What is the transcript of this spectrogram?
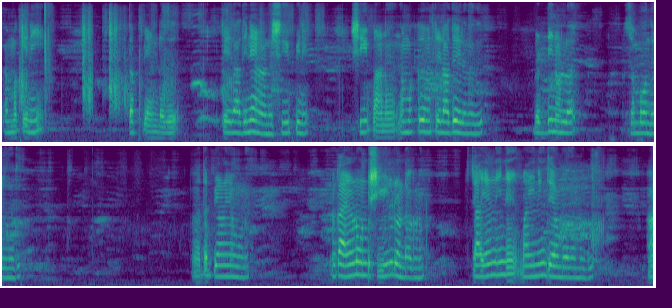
നമുക്കിനി തപ്പേണ്ടത് അതിനെയാണ് ഷീപ്പിനെ. ഷീപ്പാണ് നമുക്ക് മറ്റേ വരുന്നത് ബെഡിനുള്ള സംഭവം തരുന്നത്. തപ്പിയാണ് ഞാൻ പോണത്. നമുക്ക് അയണുകൊണ്ട് കൊണ്ട് ഷീൽഡ് ഉണ്ടാക്കണം. അയണിന് മൈനിങ് ചെയ്യാൻ പോകാം നമുക്ക്. ആ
